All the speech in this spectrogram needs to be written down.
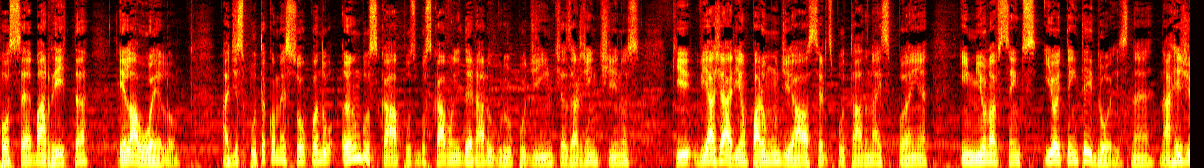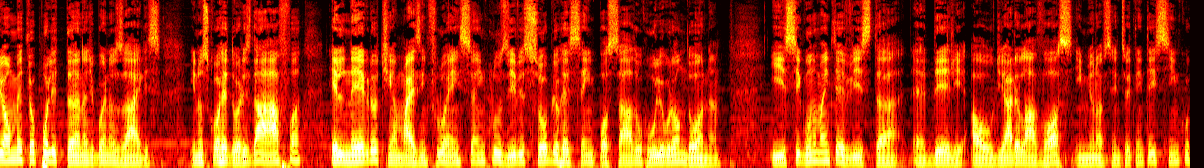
José Barrita El Abuelo. A disputa começou quando ambos capos buscavam liderar o grupo de íntias argentinos que viajariam para o Mundial a ser disputado na Espanha em 1982. Né? Na região metropolitana de Buenos Aires e nos corredores da AFA, El Negro tinha mais influência, inclusive sobre o recém-impossado Julio Grondona. E segundo uma entrevista é, dele ao Diário La Voz em 1985,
